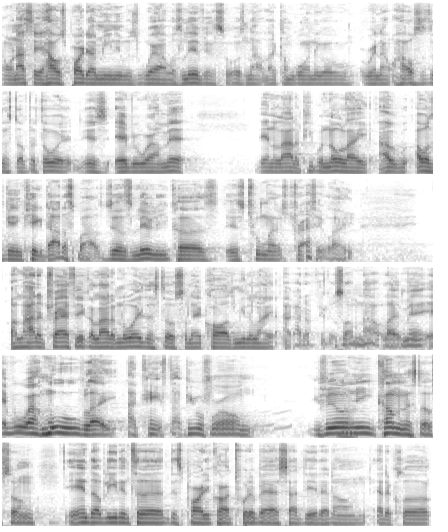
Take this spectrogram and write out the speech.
And when I say house party, I mean it was where I was living. So it's not like I'm going to go rent out houses and stuff to throw it. It's everywhere I'm at. Then a lot of people know like I, I was getting kicked out of spots just literally because it's too much traffic. Like a lot of traffic, a lot of noise and stuff. So that caused me to like, I gotta figure something out. Like, man, everywhere I move, like I can't stop people from, you feel me, coming and stuff. So it ended up leading to this party called Twitter Bash I did at um at a club,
